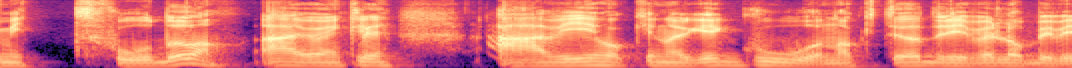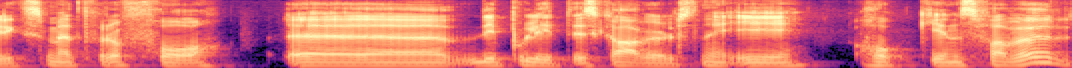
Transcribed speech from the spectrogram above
mitt hode, da, er jo egentlig er vi i Hockey-Norge gode nok til å drive lobbyvirksomhet for å få de politiske avgjørelsene i hockeyens favør.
